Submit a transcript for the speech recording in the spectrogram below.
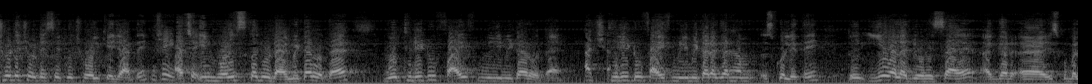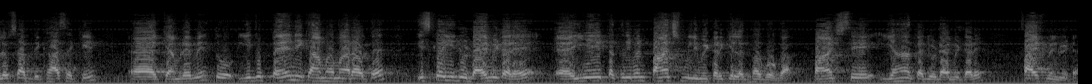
چھوٹے چھوٹے سے کچھ ہول کیے جاتے ہیں۔ اچھا ان ہولز کا جو ڈائمیٹر ہوتا ہے وہ تھری ٹو فائیو ملی میٹر ہوتا ہے۔ تھری ٹو فائیو ملی میٹر اگر ہم اس کو لیتے ہیں تو یہ والا جو حصہ ہے اگر اس کو بلوک صاحب دکھا سکیں۔ کیمرے میں تو یہ جو پین ایک کام ہمارا ہوتا ہے اس کا یہ جو ڈائی میٹر ہے یہ تقریباً پانچ ملی میٹر کے لگ بھگ ہوگا۔ پانچ سے یہاں کا جو ڈائی میٹر ہے فائیو ملی میٹر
